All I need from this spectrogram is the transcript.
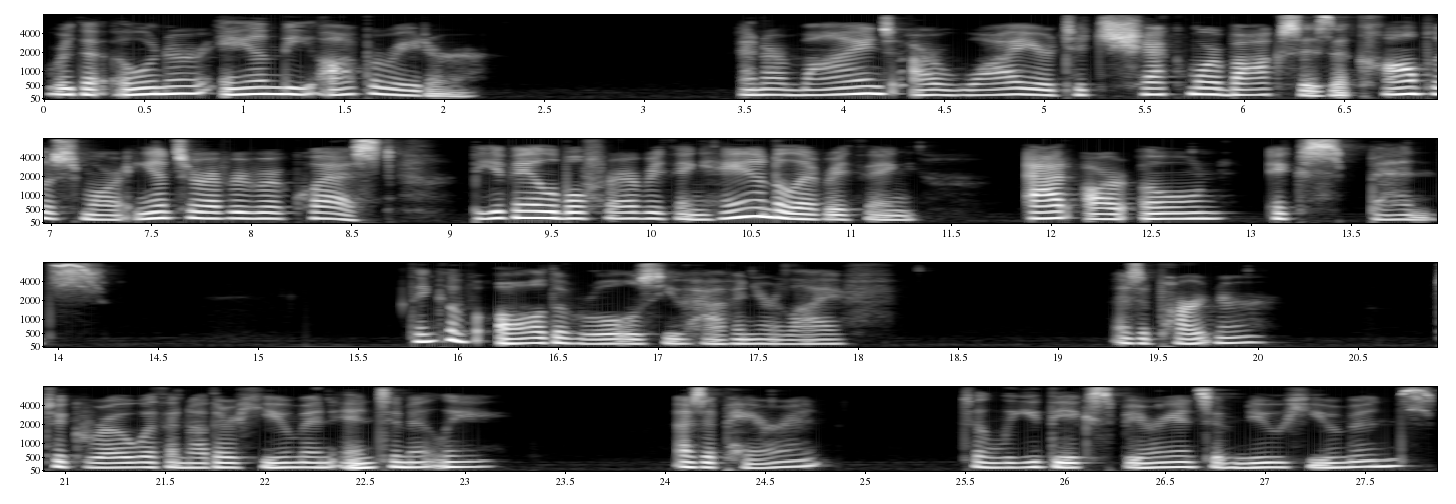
We're the owner and the operator. And our minds are wired to check more boxes, accomplish more, answer every request, be available for everything, handle everything at our own expense. Think of all the roles you have in your life as a partner, to grow with another human intimately, as a parent to lead the experience of new humans,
